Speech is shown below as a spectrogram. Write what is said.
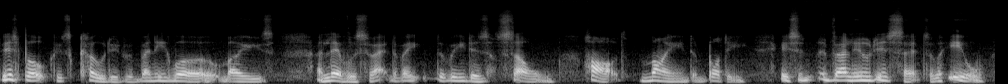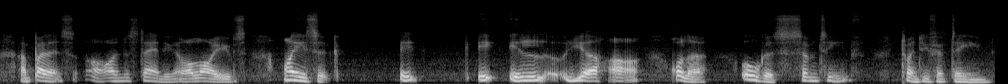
This book is coded with many ways and levels to activate the reader's soul, heart, mind, and body. It's an invaluable insight to heal and balance our understanding and our lives. Isaac Ilyaha Holler, August 17th, 2015.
